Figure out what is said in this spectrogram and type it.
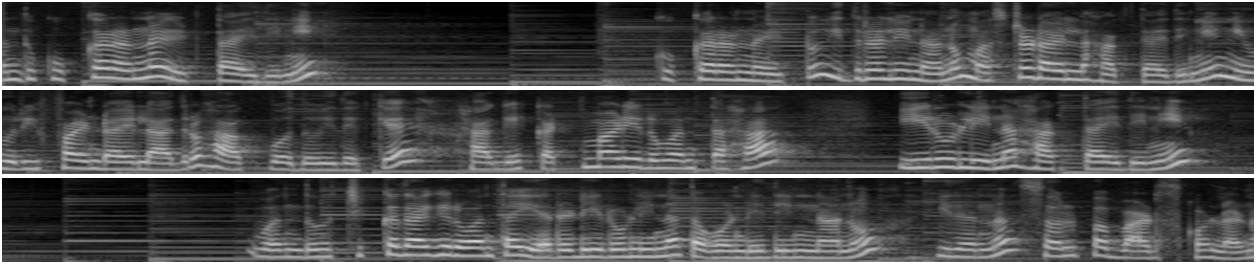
ಒಂದು ಕುಕ್ಕರನ್ನು ಇಡ್ತಾ ಇದ್ದೀನಿ. ಕುಕ್ಕರನ್ನು ಇಟ್ಟು ಇದರಲ್ಲಿ ನಾನು ಮಸ್ಟರ್ಡ್ ಆಯಿಲ್ನ ಹಾಕ್ತಾಯಿದ್ದೀನಿ ನೀವು ರಿಫೈನ್ಡ್ ಆಯಿಲ್ ಆದರೂ ಹಾಕ್ಬೋದು ಇದಕ್ಕೆ. ಹಾಗೆ ಕಟ್ ಮಾಡಿರುವಂತಹ ಈರುಳ್ಳಿನ ಹಾಕ್ತಾ ಇದ್ದೀನಿ. ಒಂದು ಚಿಕ್ಕದಾಗಿರುವಂಥ ಎರಡು ಈರುಳ್ಳಿನ ತೊಗೊಂಡಿದ್ದೀನಿ ನಾನು. ಇದನ್ನು ಸ್ವಲ್ಪ ಬಾಡಿಸ್ಕೊಳ್ಳೋಣ.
